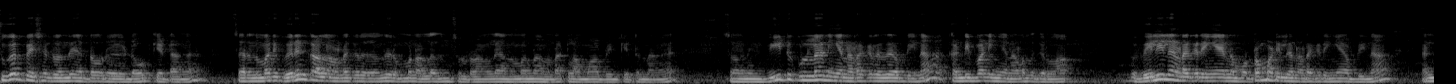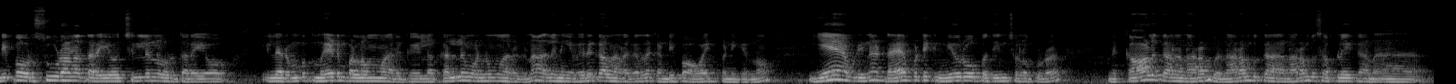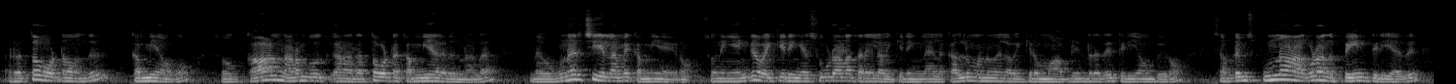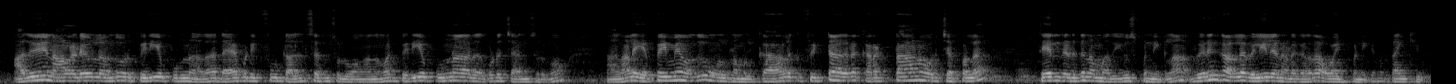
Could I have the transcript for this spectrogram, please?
Sugar patient வந்து என்கிட்ட ஒரு டவுட் கேட்டாங்க. சார் இந்த மாதிரி வெறுங்காலில் நடக்கிறது வந்து ரொம்ப நல்லதுன்னு சொல்கிறாங்களே அந்த மாதிரி நான் நடக்கலாமா? அப்படின்னு கேட்டிருந்தாங்க. ஸோ நீங்கள் வீட்டுக்குள்ளே நீங்கள் நடக்கிறது அப்படின்னா கண்டிப்பாக நீங்கள் நடந்துக்கிடலாம். இப்போ வெளியில் நடக்கிறீங்க இல்லை மொட்டை மாடியில் நடக்கிறீங்க அப்படின்னா கண்டிப்பாக ஒரு சூடான தரையோ சில்லுன்னு ஒரு தரையோ இல்லை ரொம்ப மேடும் பள்ளமாக இருக்குது இல்லை கல் மண்ணுமா இருக்குன்னா அதில் நீங்கள் வெறுங்காலம் நடக்கிறத கண்டிப்பாக அவாய்ட் பண்ணிக்கணும் ஏன் அப்படின்னா டயபெட்டிக் நியூரோபதின்னு சொல்லக்கூட இந்த காலுக்கான நரம்பு நரம்புக்கா நரம்பு சப்ளைக்கான ரத்த ஓட்டம் வந்து கம்மியாகும். ஸோ கால் நரம்புக்கான ரத்த ஓட்டம் கம்மியாகிறதுனால இந்த உணர்ச்சி எல்லாமே கம்மியாயிரும். ஸோ நீங்கள் எங்கே வைக்கிறீங்க? சூடான தரையில் வைக்கிறீங்களா? இல்லை கல் மண் மேலே வைக்கிறோமா? அப்படின்றதே தெரியாமல் போயிடும் சம்டைம்ஸ் புண்ணானா கூட அந்த பெயின் தெரியாது. அதுவே நாளடைவில் வந்து ஒரு பெரிய புண்ணு அதாவது டயபெட்டிக் ஃபுட் அல்சர்னு சொல்லுவாங்க. அந்த மாதிரி பெரிய புண்ணாக கூட சான்ஸ் இருக்கும். அதனால் எப்பயுமே வந்து உங்களுக்கு நம்மளுக்கு காலுக்கு ஃபிட் ஆகிற கரெக்டான ஒரு செப்பலை தேர்ந்தெடுத்து நம்ம அதை யூஸ் பண்ணிக்கலாம். வெறுங்காலில் வெளியில் நடக்கிறத அவாய்ட் பண்ணிக்கணும். தேங்க்யூ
